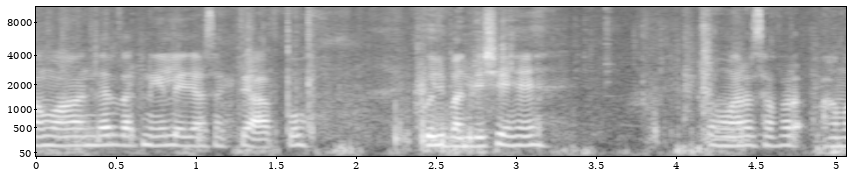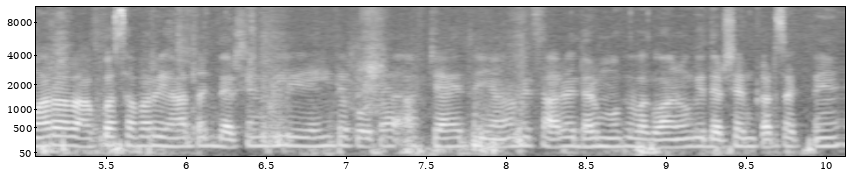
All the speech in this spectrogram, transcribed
हम वहाँ अंदर तक नहीं ले जा सकते, आपको कुछ बंदिशें हैं तो हमारा सफ़र, हमारा और आपका सफ़र यहाँ तक दर्शन के लिए यहीं तक होता है। आप चाहे तो यहाँ पे सारे धर्मों के भगवानों के दर्शन कर सकते हैं।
